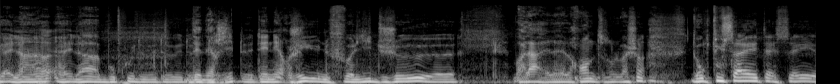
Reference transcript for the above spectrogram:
Elle a, elle a beaucoup de, D'énergie. d'énergie, une folie de jeu. voilà, elle, elle rentre dans le machin. Donc tout ça est assez,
